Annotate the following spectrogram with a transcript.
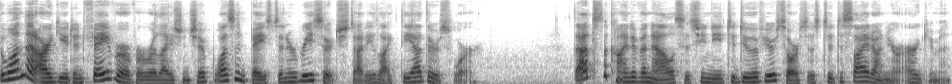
The one that argued in favor of a relationship wasn't based in a research study like the others were. That's the kind of analysis you need to do of your sources to decide on your argument.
